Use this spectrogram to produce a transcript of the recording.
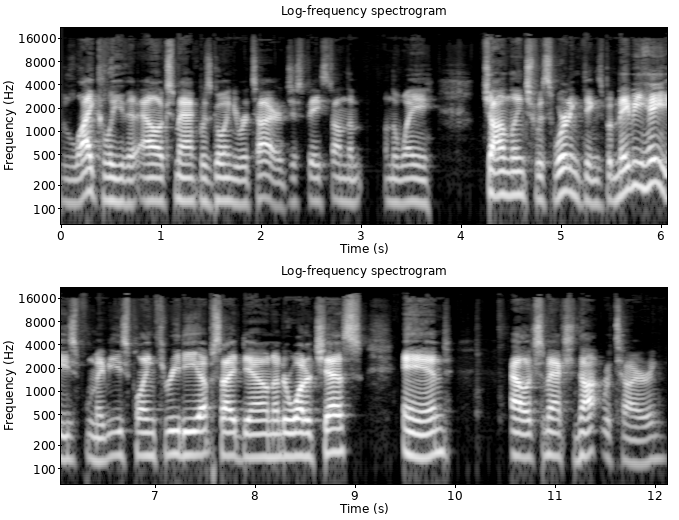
likely that Alex Mack was going to retire just based on the on the way John Lynch was wording things. But maybe hey, he's maybe he's playing 3D upside down underwater chess and Alex Mack's not retiring.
